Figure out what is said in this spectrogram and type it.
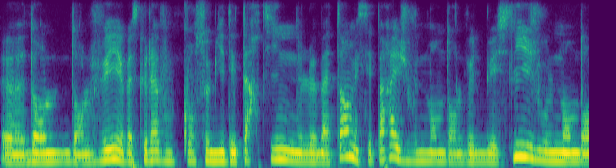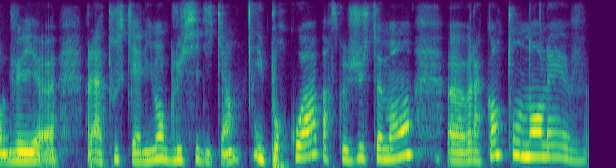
d'enlever, parce que là, vous consommiez des tartines le matin, mais c'est pareil. Je vous demande d'enlever le muesli, je vous demande d'enlever tout ce qui est aliment glucidique. Et pourquoi? Parce que justement, voilà, quand on enlève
